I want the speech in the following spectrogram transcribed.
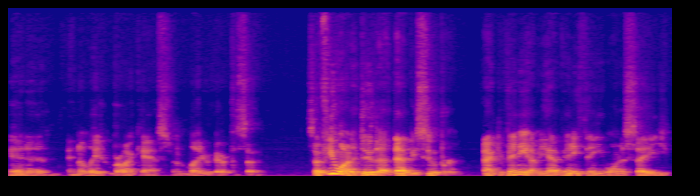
in a in a later broadcast, in a later episode. So if you want to do that, that'd be super. In fact, if any of you have anything you want to say,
